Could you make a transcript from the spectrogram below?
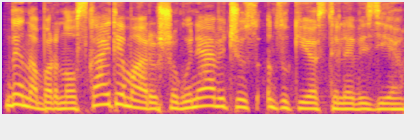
Daina Barnauskaitė, Marius Šagunevičius, Dzukijos televizija.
